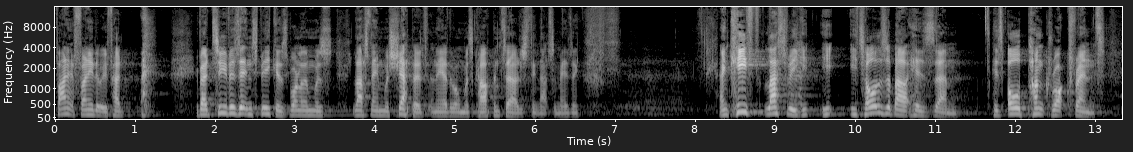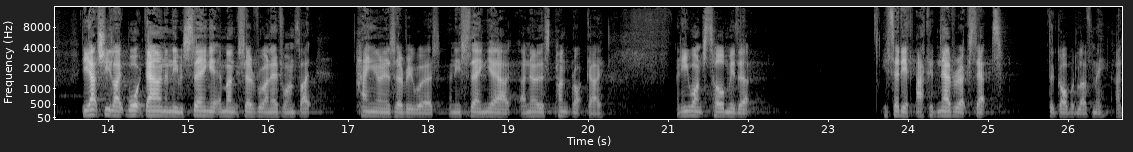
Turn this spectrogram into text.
find it funny that we've had, we've had two visiting speakers. One of them was, last name was Shepherd, and the other one was Carpenter. I just think that's amazing. And Keith, last week, he, he, he told us about his, um, his old punk rock friend. He actually like walked down and he was saying it amongst everyone. Everyone's like hanging on his every word. And he's saying, Yeah, I know this punk rock guy. And he once told me that he said he, I could never accept that God would love me. I'd,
